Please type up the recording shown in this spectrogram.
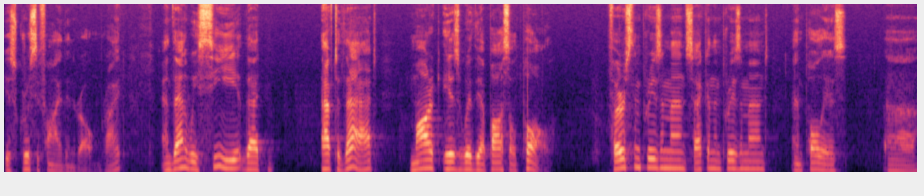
he's crucified in Rome, right? And then we see that after that, Mark is with the Apostle Paul. First imprisonment, second imprisonment, and Paul is, uh,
